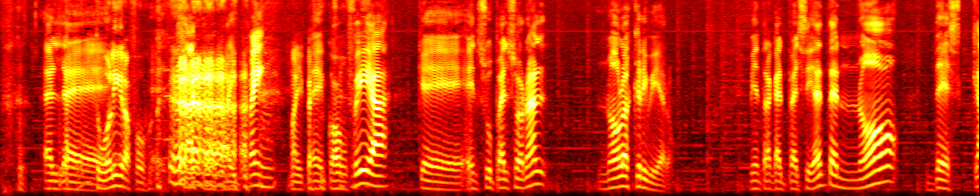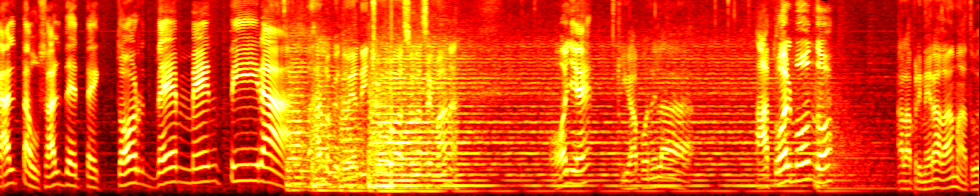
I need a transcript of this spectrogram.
el de... tu bolígrafo. Exacto, Mike Penn, Mike Penn. eh, confía que en su personal no lo escribieron. Mientras que el presidente no descarta usar detector de mentiras. Ah, lo que tú habías dicho hace una semana. Oye, Que iba a poner a todo el mundo. a la primera dama. Tú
